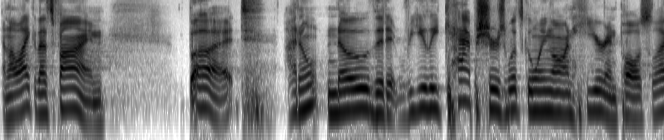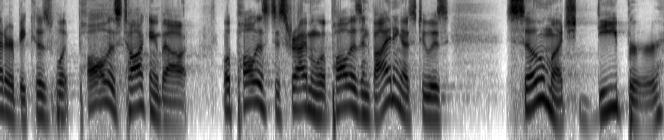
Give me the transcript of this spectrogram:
And I like it, that's fine. But I don't know that it really captures what's going on here in Paul's letter because what Paul is talking about, what Paul is describing, what Paul is inviting us to is so much deeper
